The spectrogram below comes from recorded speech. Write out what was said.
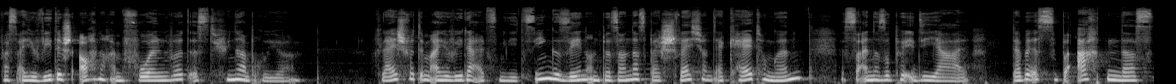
Was ayurvedisch auch noch empfohlen wird, ist Hühnerbrühe. Fleisch wird im Ayurveda als Medizin gesehen und besonders bei Schwäche und Erkältungen ist so eine Suppe ideal. Dabei ist zu beachten, dass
